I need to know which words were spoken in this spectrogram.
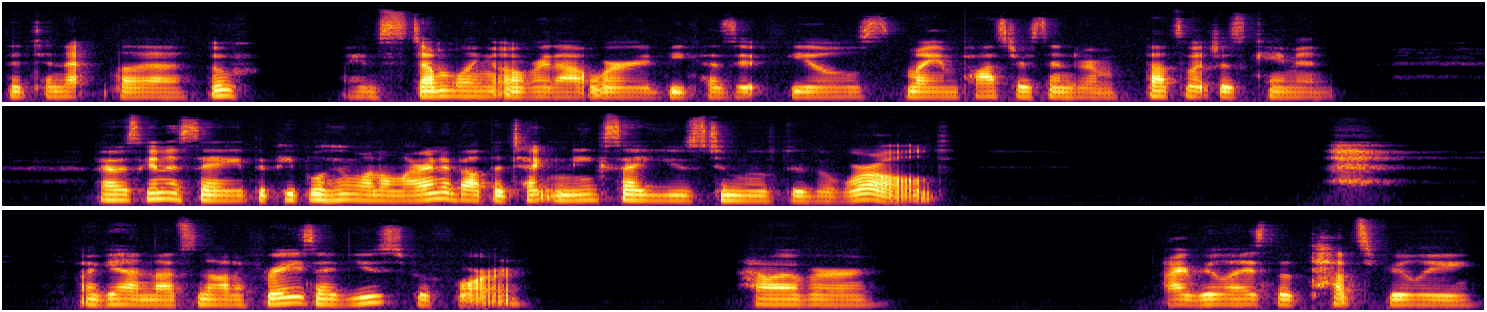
The, the, oof, I'm stumbling over that word because it feels my imposter syndrome. That's what just came in. I was going to say the people who want to learn about the techniques I use to move through the world. Again, that's not a phrase I've used before. However, I realize that that's really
